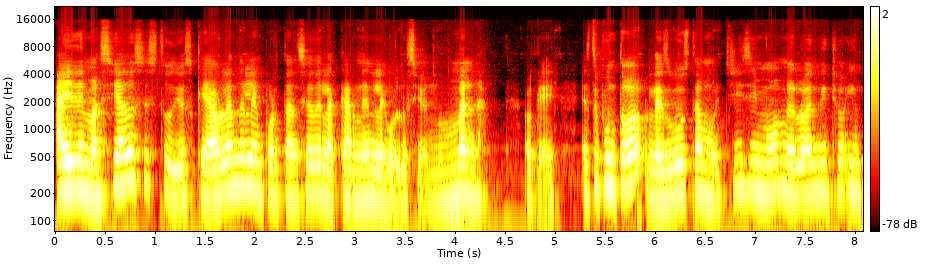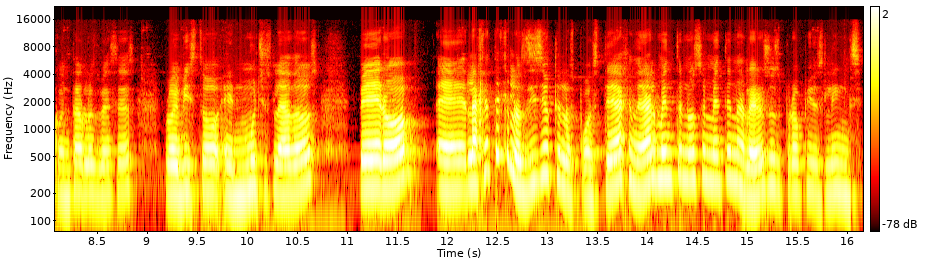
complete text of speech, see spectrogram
Hay demasiados estudios que hablan de la importancia de la carne en la evolución humana. Ok, este punto les gusta muchísimo, me lo han dicho incontables veces, lo he visto en muchos lados, pero eh, la gente que los dice o que los postea generalmente no se meten a leer sus propios links.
